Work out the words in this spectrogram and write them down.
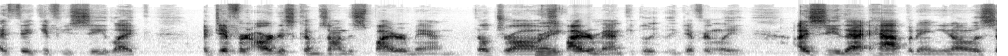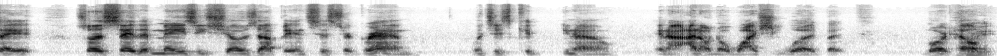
I think if you see like a different artist comes on to Spider-Man, they'll draw right. Spider-Man completely differently. I see that happening. You know, let's say so. Let's say that Maisie shows up in Sister Grimm, which is you know, and I, don't know why she would, but Lord help, right.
